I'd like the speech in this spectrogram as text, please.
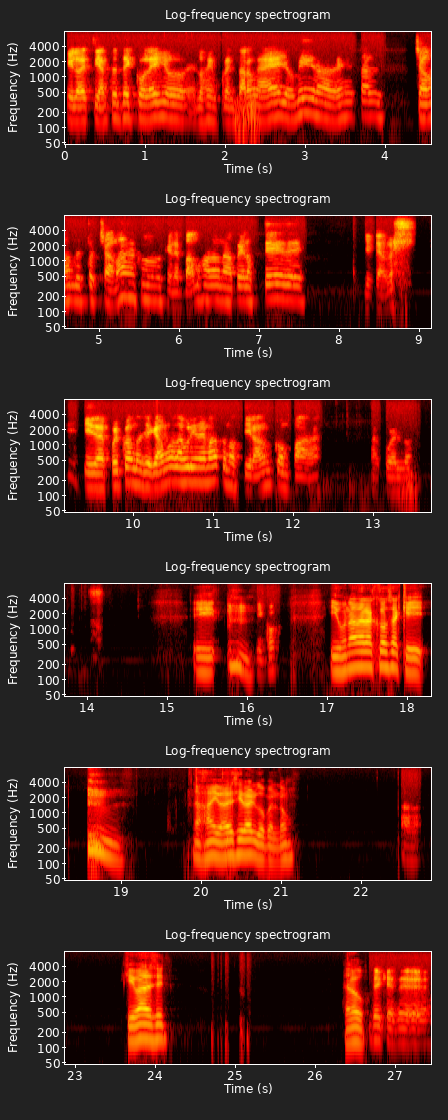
y los estudiantes del colegio los enfrentaron a ellos. Mira, dejen de estar chavando estos chamacos, que les vamos a dar una pela a ustedes. Y, después cuando llegamos a la Juliana de Mato nos tiraron con pana. ¿De acuerdo? Y, y una de las cosas que... Ajá, iba a decir algo, perdón. Ajá. ¿Qué iba a decir? Hello. De que de...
